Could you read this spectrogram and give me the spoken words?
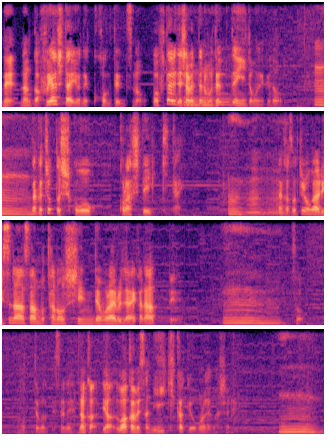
ねなんか増やしたいよねコンテンツの、まあ、2人で喋ってるのも全然いいと思うんだけど、ううん。なんかちょっと趣向を凝らしていきたい、うんうんうん。なんかそっちの方がリスナーさんも楽しんでもらえるんじゃないかなって。うん。思ってるんですよね。なんかいやわかめさんにいいきっかけをもらいましたね。うん。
